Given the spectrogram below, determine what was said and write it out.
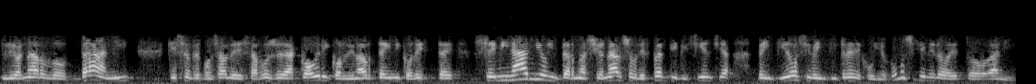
Leonardo Dani, que es el responsable de desarrollo de ACOGRE y coordinador técnico de este seminario internacional sobre fertiliziencia 22 y 23 de junio. ¿Cómo se generó esto, Dani?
